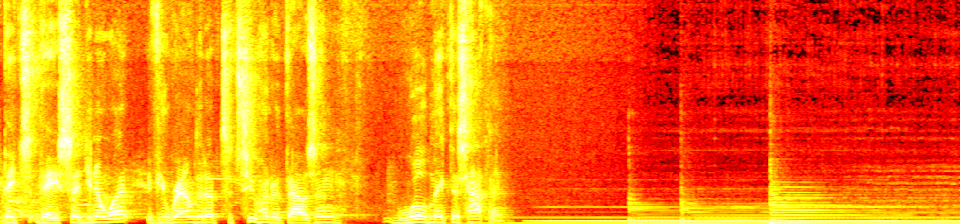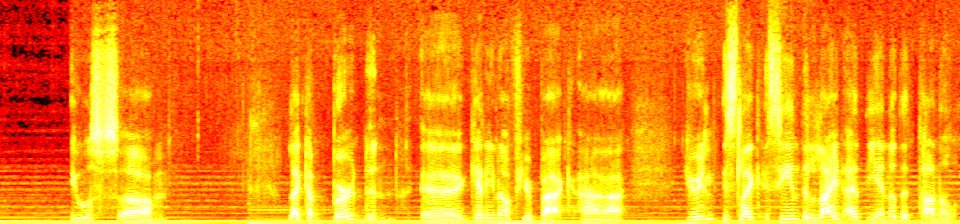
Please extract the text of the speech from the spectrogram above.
they, they said, you know what? If you round it up to 200,000, we'll make this happen. It was um, like a burden uh, getting off your back. Uh, you, it's like seeing the light at the end of the tunnel.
